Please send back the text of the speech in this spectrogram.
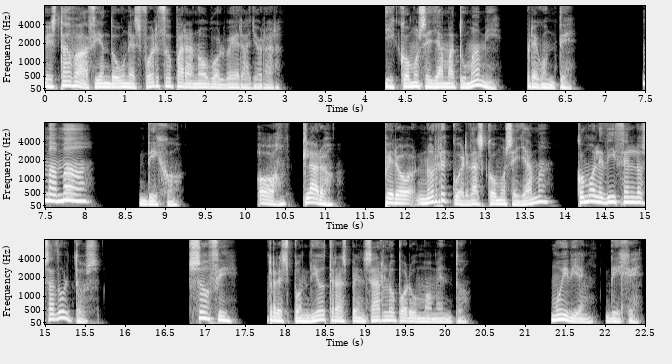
Estaba haciendo un esfuerzo para no volver a llorar. ¿Y cómo se llama tu mami? pregunté. Mamá, dijo. Oh, claro. Pero ¿no recuerdas cómo se llama? ¿Cómo le dicen los adultos? Sophie, respondió tras pensarlo por un momento. Muy bien, dije.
